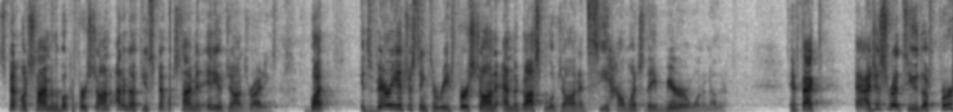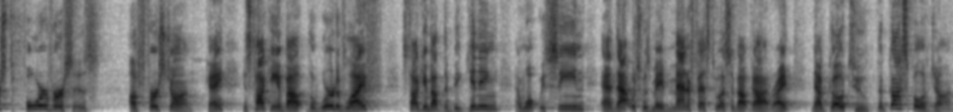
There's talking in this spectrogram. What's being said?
spent much time in the book of First John. I don't know if you've spent much time in any of John's writings, but it's very interesting to read First John and the Gospel of John and see how much they mirror one another. In fact, I just read to you the first four verses of First John, okay? It's talking about the word of life, it's talking about the beginning and what we've seen and that which was made manifest to us about God, right? Now go to the Gospel of John.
